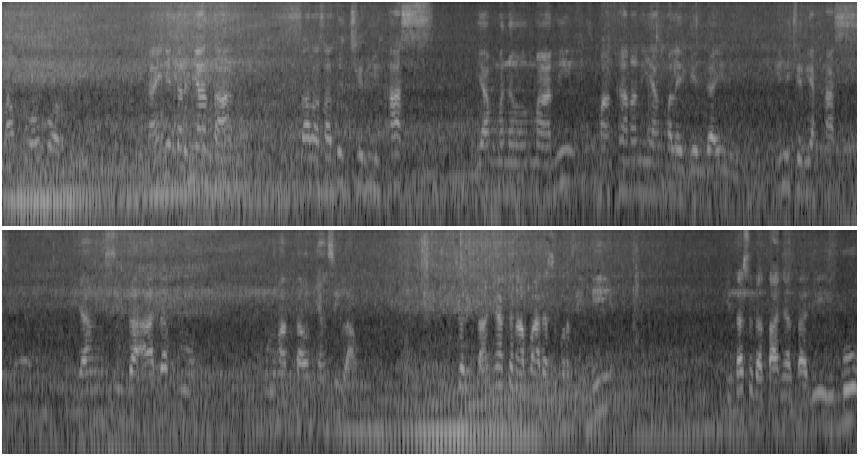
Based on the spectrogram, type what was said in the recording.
Lampu obor. Nah ini ternyata salah satu ciri khas yang menemani makanan yang melegenda ini. Ini ciri khas yang sudah ada puluhan tahun yang silam. Ceritanya kenapa ada seperti ini? Kita sudah tanya tadi Ibu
